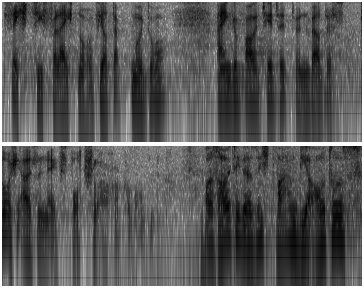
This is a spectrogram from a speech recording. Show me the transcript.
60 vielleicht noch ein Viertaktmotor eingebaut hätte, dann wäre das durchaus ein Exportschlager geworden. Aus heutiger Sicht waren die Autos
